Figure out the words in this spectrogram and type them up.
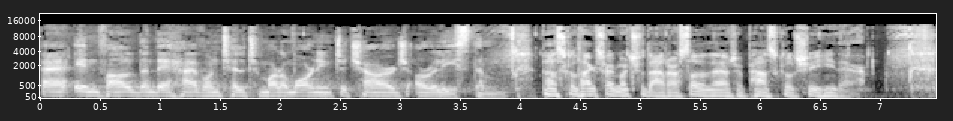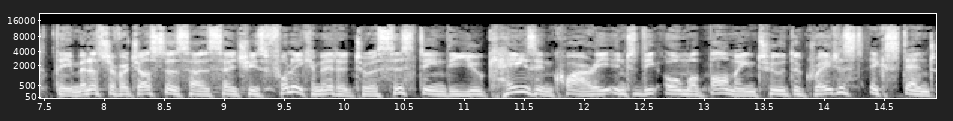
uh, involved and they have until tomorrow morning to charge or release them. Paschal, thanks very much for that. Our Southern Editor, Paschal Sheehy there. The Minister for Justice has said she's fully committed to assisting the UK's inquiry into the Omagh bombing to the greatest extent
